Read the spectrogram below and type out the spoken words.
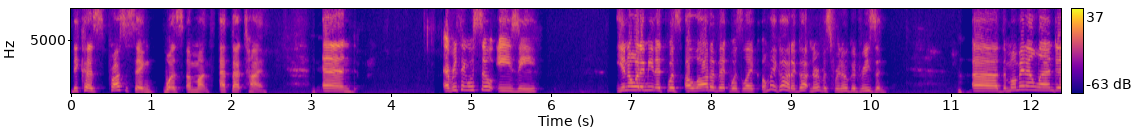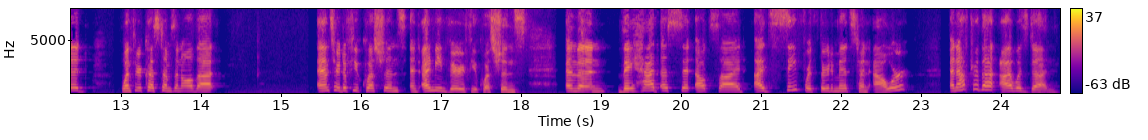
because processing was a month at that time. And everything was so easy. You know what I mean? It was a lot of it was like, oh my God, I got nervous for no good reason. Uh, the moment I landed, went through customs and all that, answered a few questions, and I mean very few questions. And then they had us sit outside, I'd say for 30 minutes to an hour. And after that, I was done.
